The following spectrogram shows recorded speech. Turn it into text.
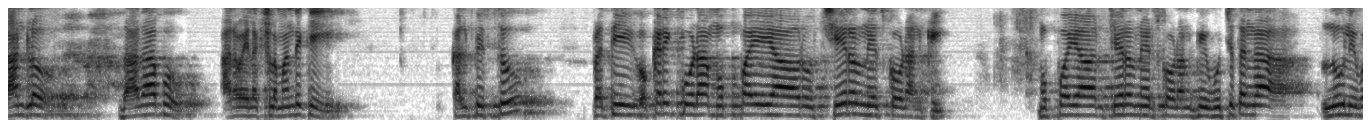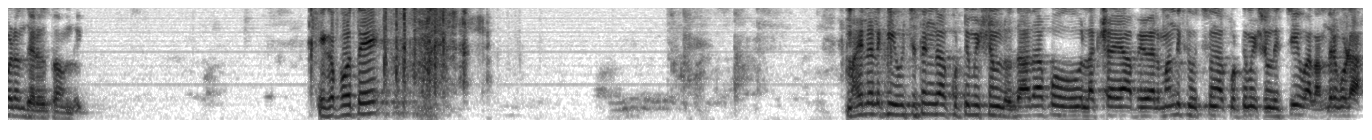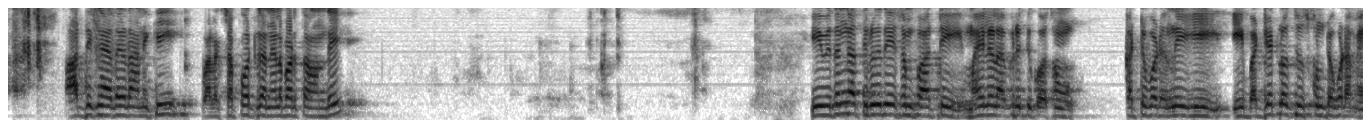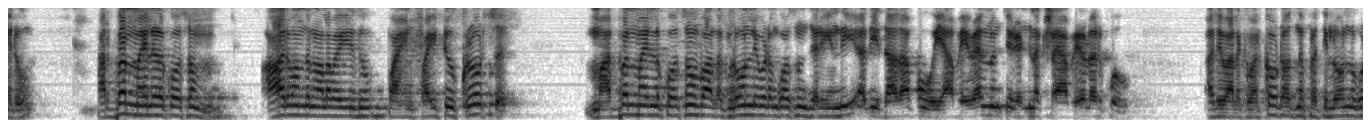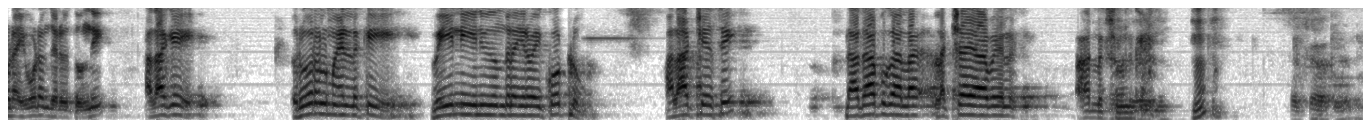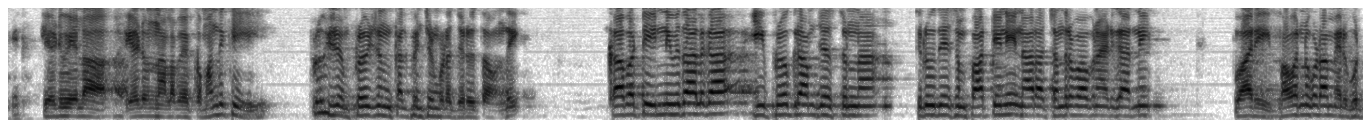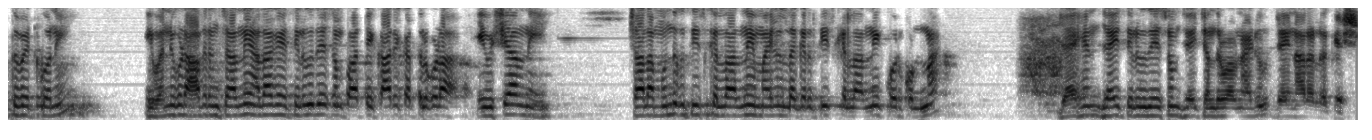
దాంట్లో దాదాపు అరవై లక్షల మందికి కల్పిస్తూ ప్రతి ఒక్కరికి కూడా ముప్పై ఆరు చీరలు నేర్చుకోవడానికి ముప్పై ఆరు చీరలు నేర్చుకోవడానికి ఉచితంగా నూలు ఇవ్వడం జరుగుతోంది. ఇకపోతే మహిళలకి ఉచితంగా కుట్టు మిషన్లు దాదాపు లక్ష యాభై వేల మందికి ఉచితంగా కుట్టు మిషన్లు ఇచ్చి వాళ్ళందరూ కూడా ఆర్థికంగా ఎదగడానికి వాళ్ళకి సపోర్ట్గా నిలబడుతూ ఉంది. ఈ విధంగా తెలుగుదేశం పార్టీ మహిళల అభివృద్ధి కోసం కట్టుబడి ఉంది. ఈ ఈ బడ్జెట్లో చూసుకుంటే కూడా మీరు అర్బన్ మహిళల కోసం ఆరు వందల నలభై ఐదు point five two crores urban మహిళల కోసం వాళ్ళకు లోన్లు ఇవ్వడం కోసం జరిగింది. అది దాదాపు యాభై వేల నుంచి రెండు లక్షల యాభై వేల వరకు అది వాళ్ళకి వర్కౌట్ అవుతుంది ప్రతి లోన్లు కూడా ఇవ్వడం జరుగుతుంది. అలాగే రూరల్ మహిళలకి వెయ్యిన్ని ఎనిమిది వందల ఇరవై కోట్లు అలాట్ చేసి దాదాపుగా ల- లక్ష యాభై ఆరు లక్షల మందికి. ఏడు వేల ఏడు నలభై ఒక్క మందికి ప్రొవిజన్ ప్రొవిజన్ కల్పించడం కూడా జరుగుతూ ఉంది. కాబట్టి ఇన్ని విధాలుగా ఈ ప్రోగ్రాం చేస్తున్న తెలుగుదేశం పార్టీని నారా చంద్రబాబు నాయుడు గారిని వారి పవర్ను కూడా మీరు గుర్తుపెట్టుకొని ఇవన్నీ కూడా ఆదరించాలని అలాగే తెలుగుదేశం పార్టీ కార్యకర్తలు కూడా ఈ విషయాల్ని చాలా ముందుకు తీసుకెళ్ళాలని మహిళల దగ్గర తీసుకెళ్ళాలని కోరుకుంటున్నా. జై హింద్ జై తెలుగుదేశం జై చంద్రబాబు నాయుడు జై నారా లోకేష్.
